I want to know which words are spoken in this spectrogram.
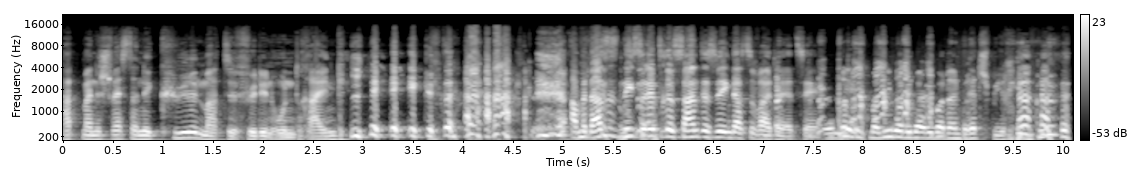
hat meine Schwester eine Kühlmatte für den Hund reingelegt. Aber das ist nicht so interessant, deswegen darfst du weiter erzählen. Lass uns mal lieber wieder über dein Brettspiel reden.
